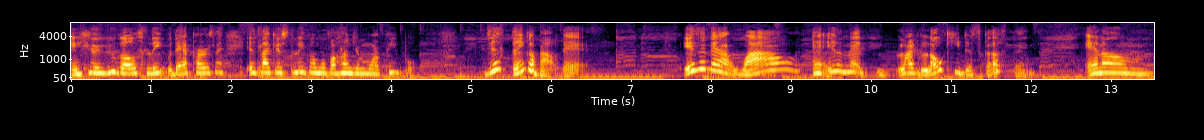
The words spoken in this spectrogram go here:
And here you go sleep with that person. It's like you're sleeping with a hundred more people. Just think about that. Isn't that wild? And isn't that like low key disgusting? And um,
